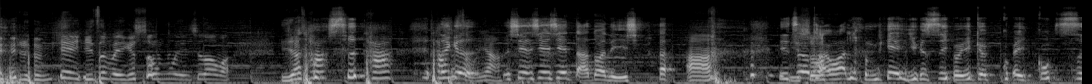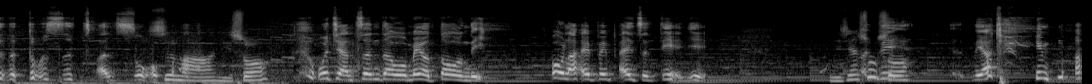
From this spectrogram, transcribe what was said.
人面鱼这么一个生物，你知道吗？你知道它是它它是怎么样？先先先打断你一下啊！你知道台湾的面鱼是有一个鬼故事的都市传说是吗？你说？我讲真的，我没有逗你，后来还被拍成电影。你先说说。你要听吗？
